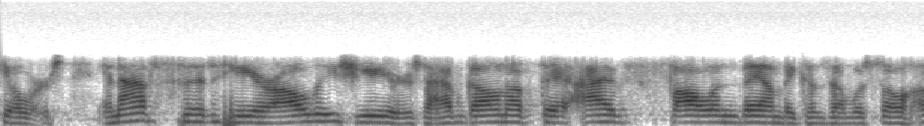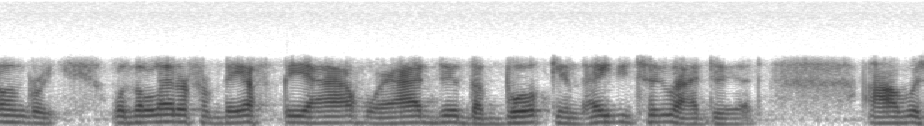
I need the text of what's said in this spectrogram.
killers. And I've sit here all these years. I've gone up there. I've fallen down because I was so hungry with a letter from the FBI where I did the book in 82 I did. I was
